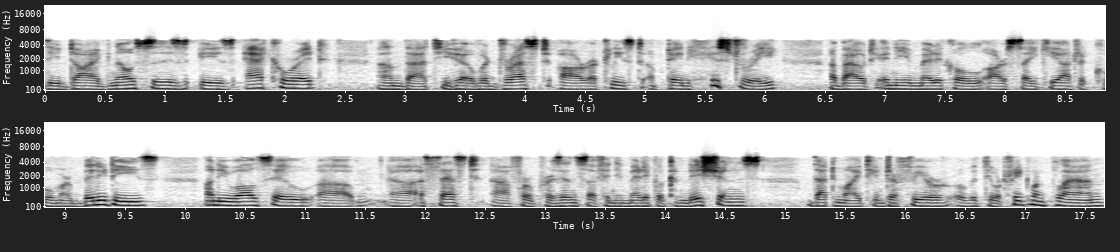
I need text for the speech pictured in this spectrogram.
the diagnosis is accurate and that you have addressed or at least obtained history about any medical or psychiatric comorbidities. And you also um, uh, assessed uh, for presence of any medical conditions that might interfere with your treatment plan,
